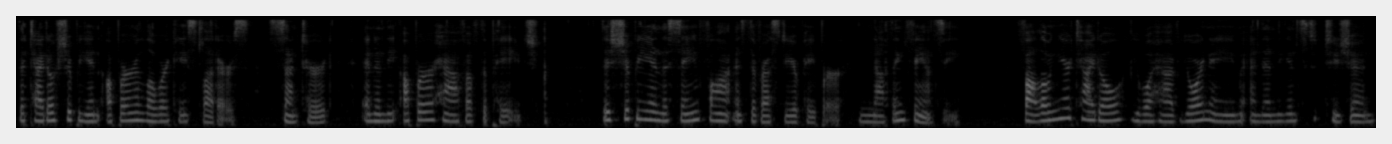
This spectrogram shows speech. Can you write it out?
the title should be in upper and lowercase letters, centered, and in the upper half of the page. This should be in the same font as the rest of your paper, nothing fancy. Following your title, you will have your name and then the institution,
